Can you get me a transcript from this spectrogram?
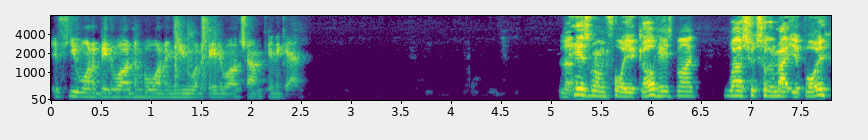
if you want to be the world number one and you want to be the world champion again. Look, Here's one for you, Gob. here's my Whilst we're talking about your boy,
